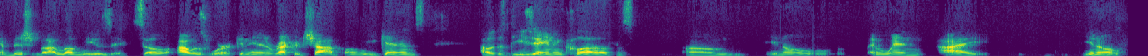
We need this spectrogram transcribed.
ambition, but I love music. So I was working in a record shop on weekends I was DJing in clubs, um, you know, and when I, you know,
